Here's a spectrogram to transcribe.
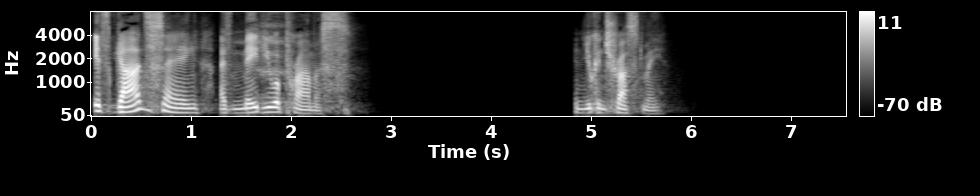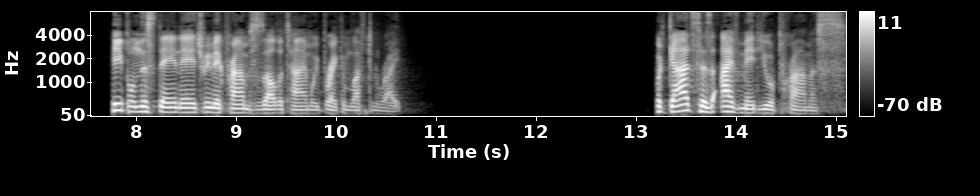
It's God saying, I've made you a promise, and you can trust me. People in this day and age, we make promises all the time, we break them left and right. But God says, I've made you a promise,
